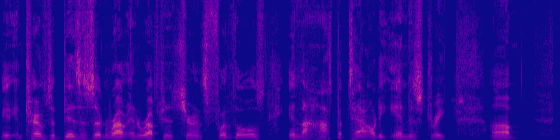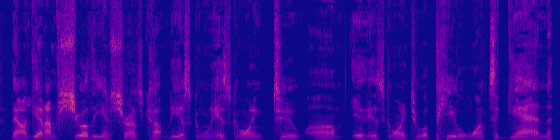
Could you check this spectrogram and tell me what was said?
in, in terms of business interruption insurance for those in the hospitality industry. Uh, now, again, I'm sure the insurance company is going is going to um, is going to appeal once again,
